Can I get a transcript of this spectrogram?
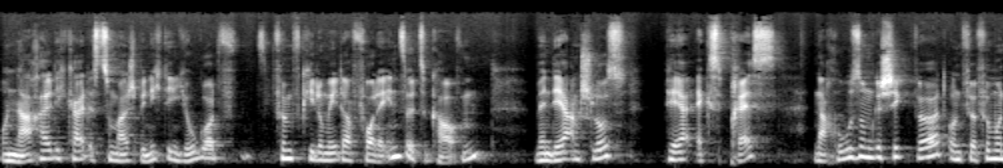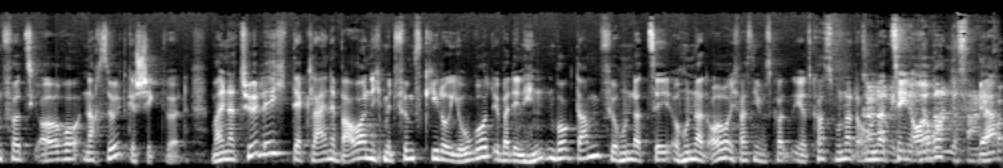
Und Nachhaltigkeit ist zum Beispiel nicht den Joghurt fünf Kilometer vor der Insel zu kaufen, wenn der am Schluss per Express nach Husum geschickt wird und für 45 Euro nach Sylt geschickt wird. Weil natürlich der kleine Bauer nicht mit 5 Kilo Joghurt über den Hindenburgdamm für 110, 100 Euro, ich weiß nicht, was kostet, jetzt kostet 100, 110 Euro, ja,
